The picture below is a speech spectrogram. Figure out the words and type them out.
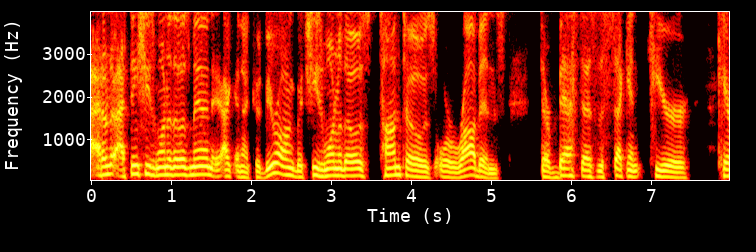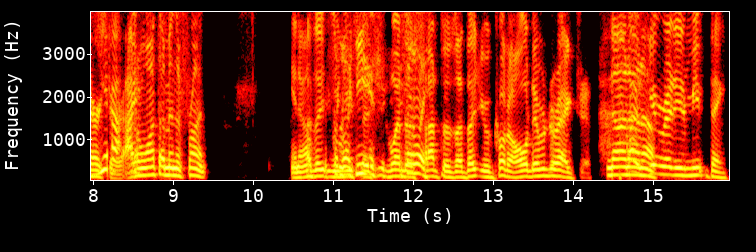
I don't know. I think she's one of those, man. I, and I could be wrong, but she's one of those Tontos or Robins. They're best as the second tier character. Yeah, I, I- don't want them in the front. You know, I thought when sort of you like he is. one of those like- Santos, I thought you were going a whole different direction. no, no, no. getting ready to mute things.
